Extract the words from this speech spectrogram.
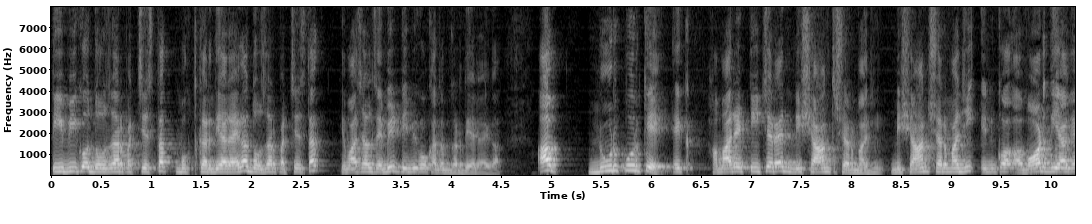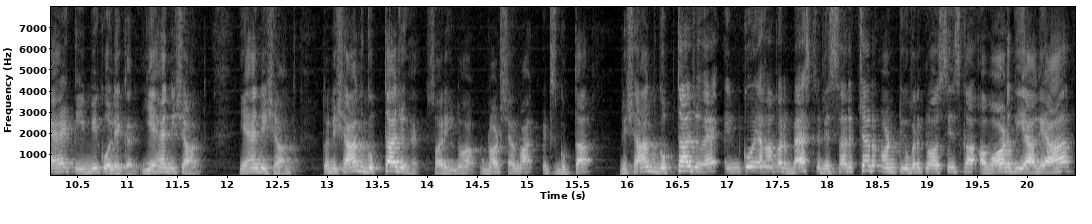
टीबी को 2025 तक मुक्त कर दिया जाएगा 2025 तक हिमाचल से भी टीबी को खत्म कर दिया जाएगा। अब नूरपुर के एक हमारे टीचर है निशांत शर्मा जी। निशांत शर्मा जी, इनको अवार्ड दिया गया है टीबी को लेकर। यह है निशांत। यह है निशांत। तो निशांत गुप्ता जो है sorry not Sharma it's Gupta. Nishant Gupta जो है, इनको यहाँ पर बेस्ट रिसर्चर ऑन ट्यूबर का अवार्ड दिया गया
